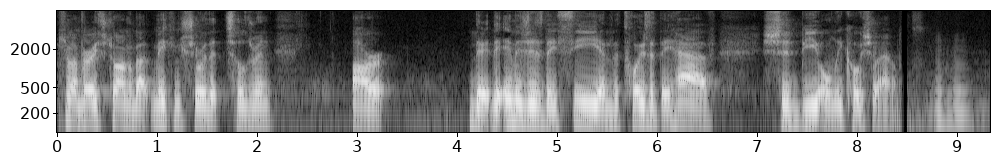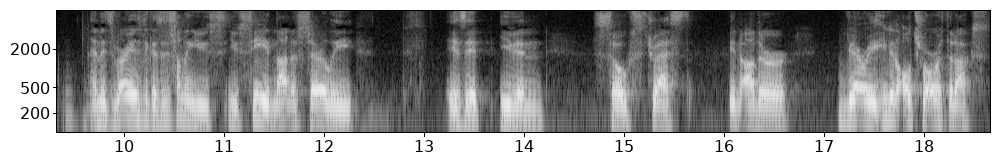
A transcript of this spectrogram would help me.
came out very strong about making sure that children are the, the images they see and the toys that they have should be only kosher animals. And it's very interesting because this is something you you see, and not necessarily is it even so stressed in other very even ultra orthodox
